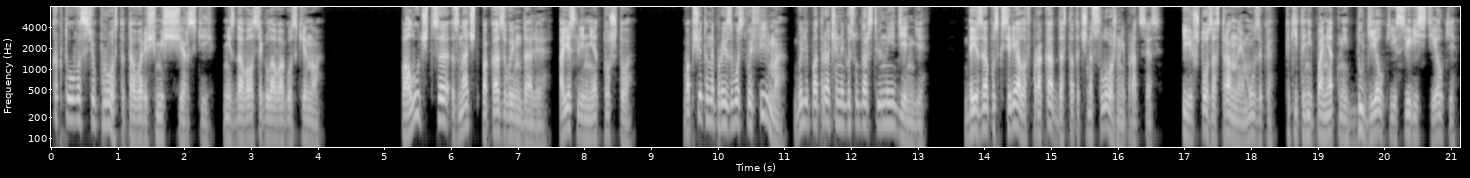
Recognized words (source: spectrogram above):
«Как-то у вас все просто, товарищ Мещерский», — не сдавался глава Госкино. «Получится, значит, показываем далее. А если нет, то что?» Вообще-то на производство фильма были потрачены государственные деньги. Да и запуск сериала в прокат достаточно сложный процесс. И что за странная музыка, какие-то непонятные дуделки и свиристелки.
